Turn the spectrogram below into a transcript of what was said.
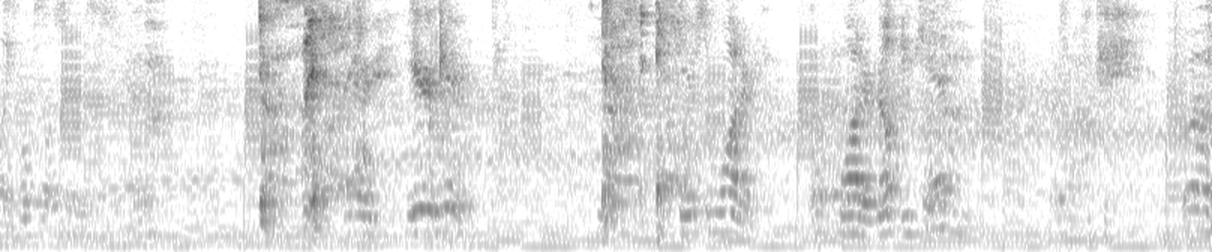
like hotel services, okay? Here, here, here. Here, here's some water. Water. No, you can't? Okay. Uh,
